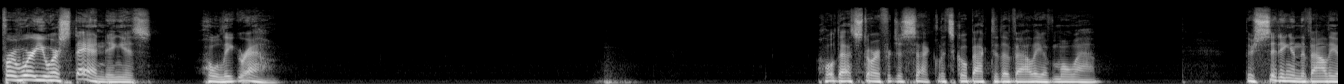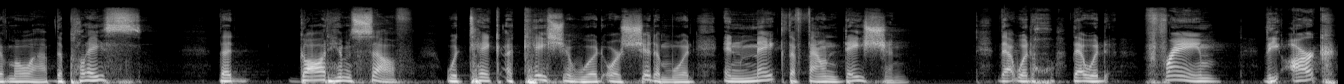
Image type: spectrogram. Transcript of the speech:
for where you are standing is holy ground. Hold that story for just a sec. Let's go back to the valley of Moab. They're sitting in the valley of Moab, the place that God Himself would take acacia wood or shittim wood and make the foundation that would, that would frame the ark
